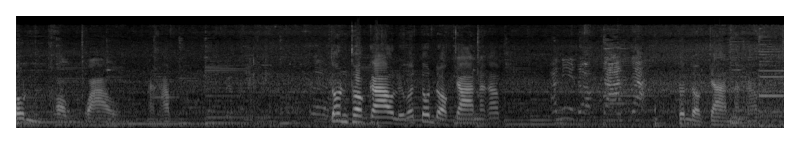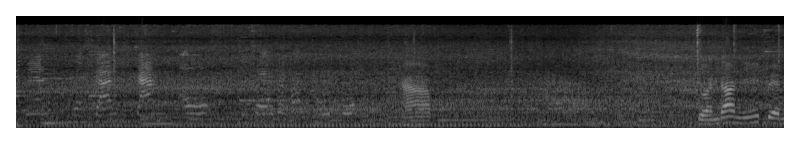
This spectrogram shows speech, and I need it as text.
ต้นทองกวาวนะครับ ต้นทองกวาวหรือว่าต้นดอกจานนะครับ อันนี้ดอกจานจ้ะ ต้นดอกจานนะครับ แม่ดอกจานจานเอาซองไปเข้าถุงยก ครับ ส่วนด้านนี้เป็น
